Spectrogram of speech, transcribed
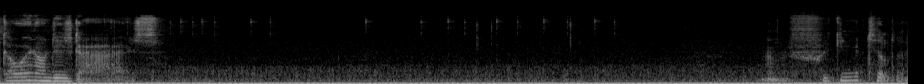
Coleman. go in on these guys. I'm a freaking Matilda.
